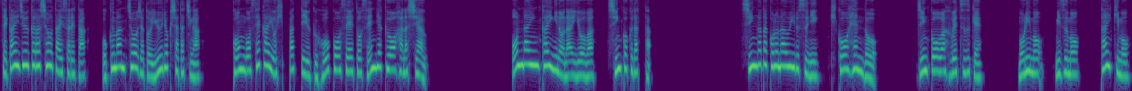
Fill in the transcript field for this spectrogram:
世界中から招待された億万長者と有力者たちが、今後世界を引っ張ってゆく方向性と戦略を話し合う。オンライン会議の内容は深刻だった。新型コロナウイルスに気候変動、人口は増え続け、森も水も大気も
